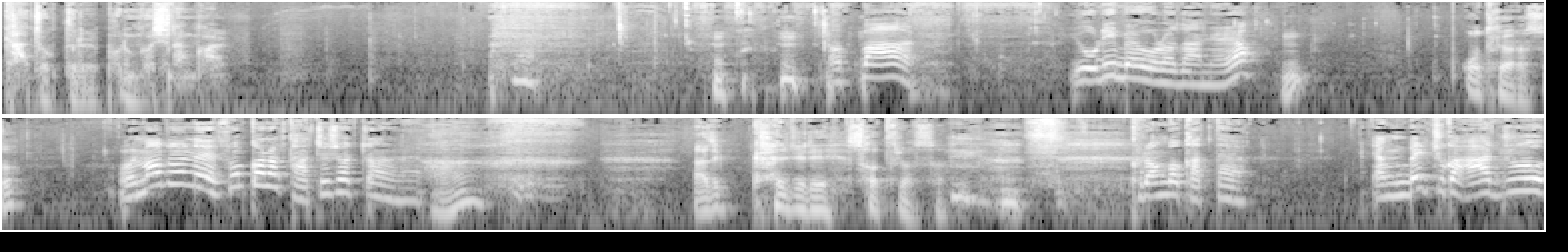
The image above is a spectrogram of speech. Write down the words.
가족들을 보는 것이란 걸. 아빠 요리 배우러 다녀요? 응? 어떻게 알았어? 얼마 전에 손가락 다치셨잖아요. 아, 아직 칼질이 서툴었어. 그런 것 같아요. 양배추가 아주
